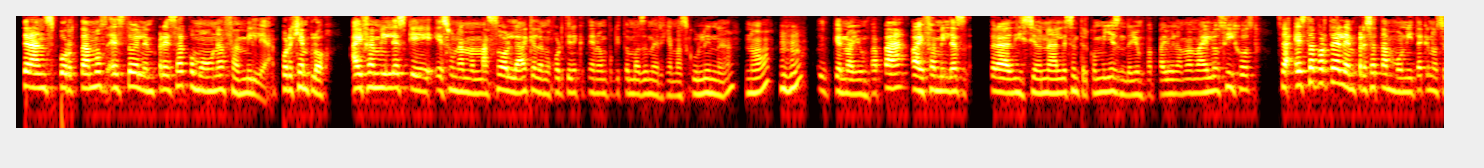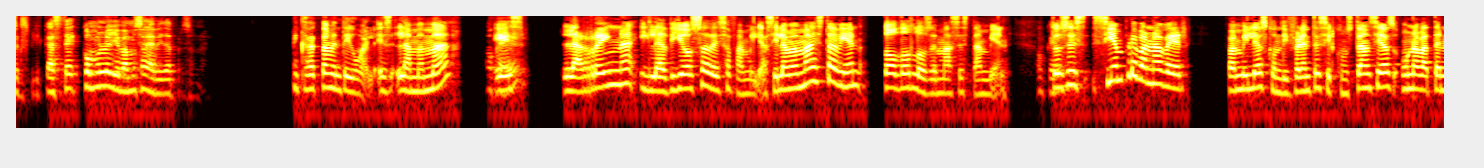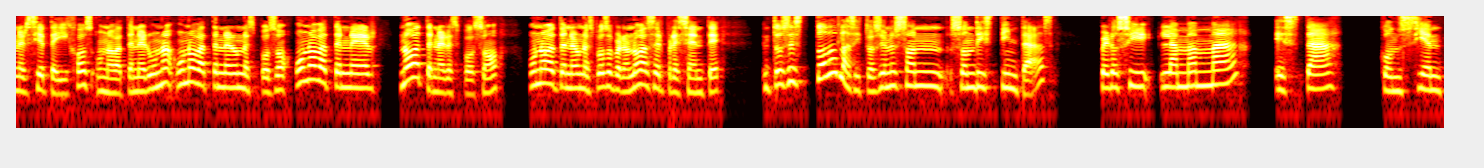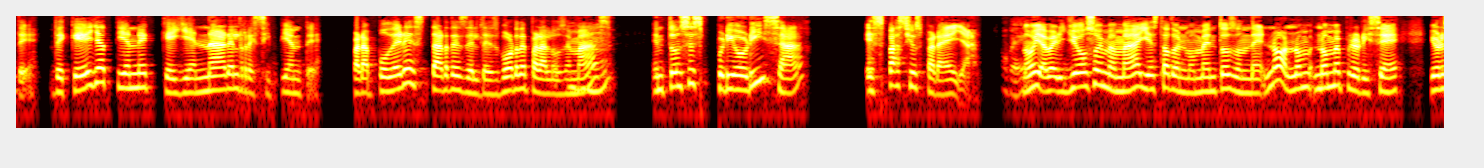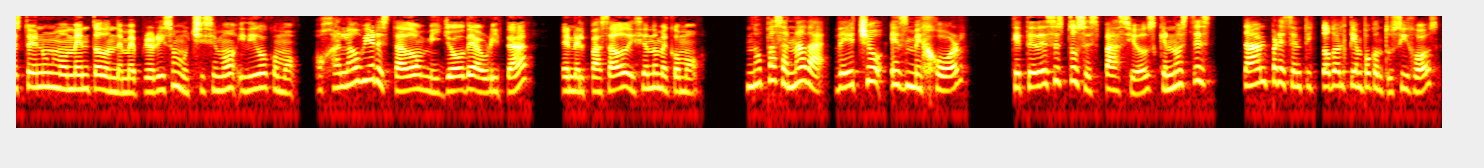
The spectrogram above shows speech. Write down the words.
transportamos esto de la empresa como una familia? Por ejemplo, hay familias que es una mamá sola, que a lo mejor tiene que tener un poquito más de energía masculina, ¿no? Que no hay un papá. Hay familias tradicionales, entre comillas, donde hay un papá y una mamá y los hijos. O sea, esta parte de la empresa tan bonita que nos explicaste, ¿cómo lo llevamos a la vida personal? Exactamente igual. Es la mamá es la reina y la diosa de esa familia. Si la mamá está bien, todos los demás están bien. Entonces, siempre van a haber familias con diferentes circunstancias. Una va a tener siete hijos, una va a tener una, uno va a tener un esposo, uno va a tener, no va a tener esposo, uno va a tener un esposo, pero no va a ser presente. Entonces, todas las situaciones son, son distintas, pero si la mamá está consciente de que ella tiene que llenar el recipiente para poder estar desde el desborde para los demás, entonces prioriza espacios para ella. ¿No? Y a ver, yo soy mamá y he estado en momentos donde no, no, no me prioricé y ahora estoy en un momento donde me priorizo muchísimo y digo como, ojalá hubiera estado mi yo de ahorita en el pasado diciéndome como, no pasa nada. De hecho, es mejor que te des estos espacios, que no estés tan presente y todo el tiempo con tus hijos,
